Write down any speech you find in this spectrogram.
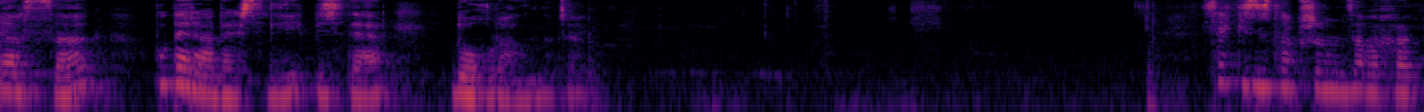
yazsaq, bu bərabərsizlik bizdə doğru alınacaq. 8-ci tapşırığımıza baxaq.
